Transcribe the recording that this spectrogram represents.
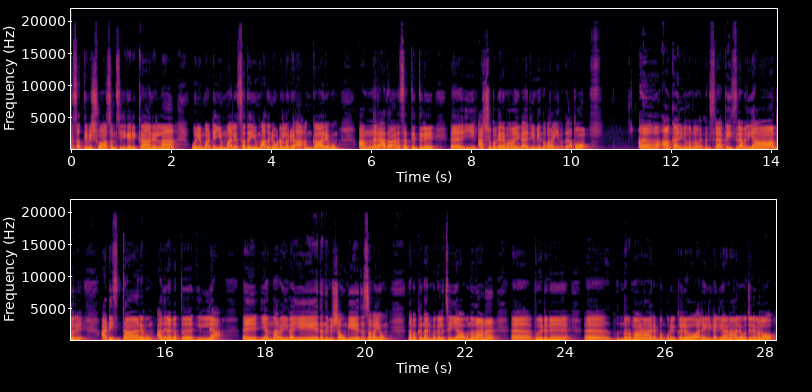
സത്യവിശ്വാസം സ്വീകരിക്കാനുള്ള ഒരു മടിയും അലസതയും അതിനോടുള്ള ഒരു അഹങ്കാരവും അങ്ങനെ അതാണ് സത്യത്തിലെ ഈ അശുഭകരമായ കാര്യം എന്ന് പറയുന്നത്. അപ്പോൾ ആ കാര്യങ്ങൾ നമ്മൾ മനസ്സിലാക്കുക. ഇസ്ലാമിൽ യാതൊരു അടിസ്ഥാനവും അതിനകത്ത് ഇല്ല എന്നറിയുക. ഏത് നിമിഷവും ഏത് സമയവും നമുക്ക് നന്മകൾ ചെയ്യാവുന്നതാണ്. വീടിന് നിർമ്മാണാരംഭം കുറിക്കലോ അല്ലെങ്കിൽ കല്യാണ ആലോചനകളോ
